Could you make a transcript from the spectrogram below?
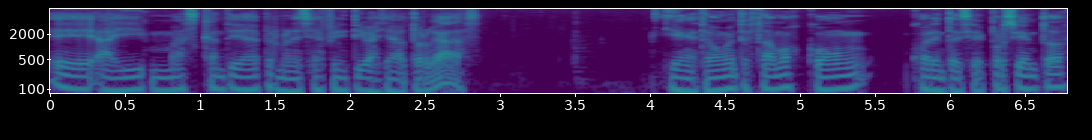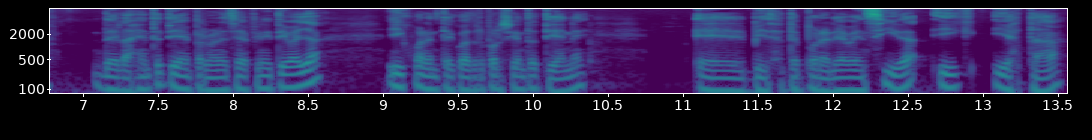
eh, hay más cantidad de permanencias definitivas ya otorgadas. Y en este momento estamos con 46% de la gente tiene permanencia definitiva ya y 44% tiene eh, visa temporaria vencida y, y está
